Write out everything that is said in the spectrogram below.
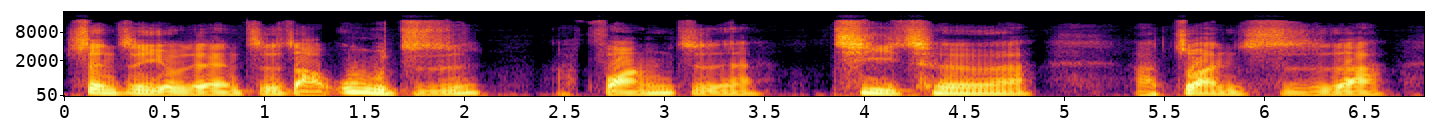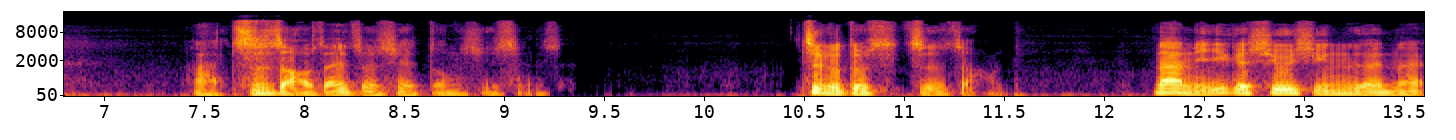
甚至有的人执着物质啊，房子啊、汽车啊、啊钻石啊，啊执着在这些东西身上，这个都是执着的。那你一个修行人呢，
